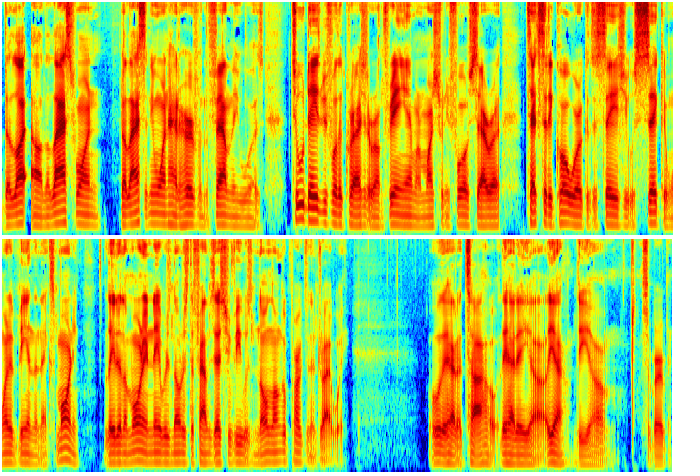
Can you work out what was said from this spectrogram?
The uh, the last one, the last anyone had heard from the family was 2 days before the crash at around 3 a.m. on March 24th, Sarah texted a co-worker to say she was sick and wanted to be in the next morning. Later in the morning, neighbors noticed the family's SUV was no longer parked in the driveway. Oh, they had a Tahoe. They had a uh, yeah, the um, suburban.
